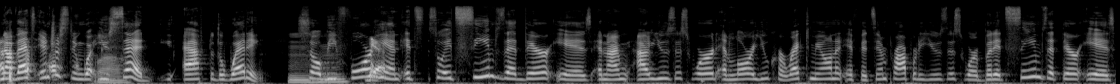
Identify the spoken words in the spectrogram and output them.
now that's interesting what you said after the wedding. So Mhm. beforehand, it's so it seems that there is, and I'm I'll use this word, and Laura, you correct me on it if it's improper to use this word, but it seems that there is,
